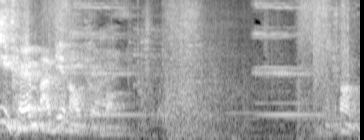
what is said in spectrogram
一拳把电脑锤爆。算了，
